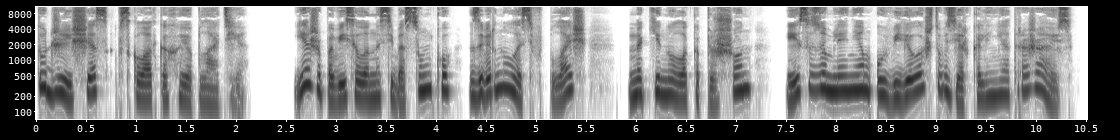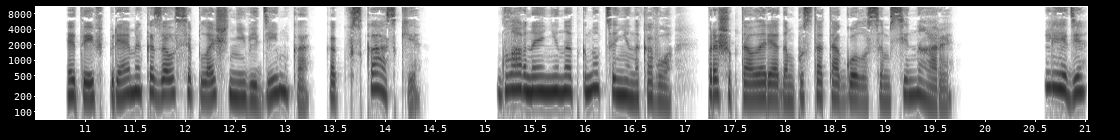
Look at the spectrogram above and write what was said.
тут же исчез в складках ее платья. Я же повесила на себя сумку, завернулась в плащ, накинула капюшон и с изумлением увидела, что в зеркале не отражаюсь. Это и впрямь оказался плащ-невидимка, как в сказке. «Главное, не наткнуться ни на кого», — прошептала рядом пустота голосом Синары. «Леди,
